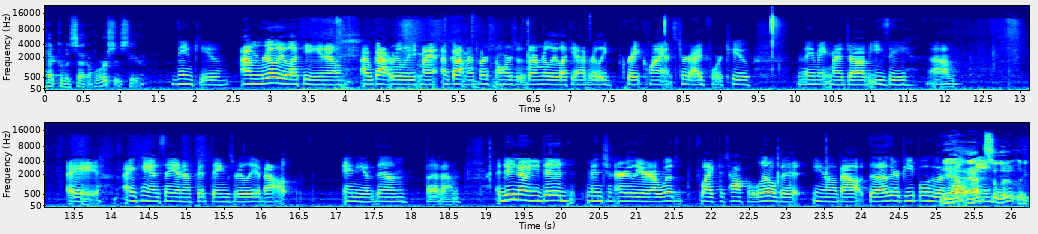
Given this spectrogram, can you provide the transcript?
heck of a set of horses here. Thank you. I'm really lucky, you know. I've got really my I've got my personal horses, but I'm really lucky I have really great clients to ride for too. And they make my job easy. Um, I I can't say enough good things really about any of them, but um, I do know you did mention earlier. I would like to talk a little bit, you know, about the other people who have Yeah, helped me. absolutely,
